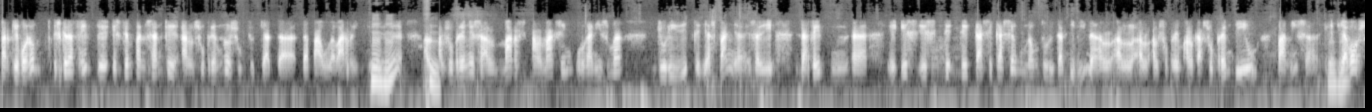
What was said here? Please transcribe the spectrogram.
perquè, bueno, és que de fet eh, estem pensant que el Suprem no és un jutjat de, de pau de barri. Uh -huh. eh, el, el Suprem és el, mar, el màxim organisme jurídic que hi ha a Espanya. És a dir, de fet, eh, és, és, té, té quasi, quasi una autoritat divina el, el, el, el Suprem. El que el Suprem diu va a missa. Uh -huh. Llavors,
